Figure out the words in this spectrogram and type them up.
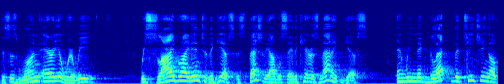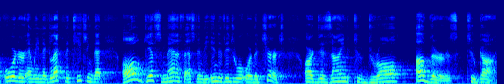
This is one area where we we slide right into the gifts, especially I will say the charismatic gifts, and we neglect the teaching of order and we neglect the teaching that all gifts manifest in the individual or the church are designed to draw others to God.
